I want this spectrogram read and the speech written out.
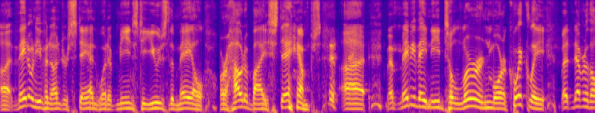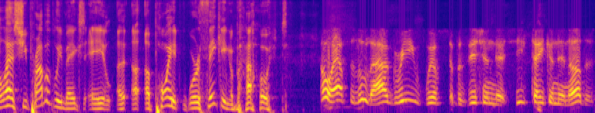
Uh, they don't even understand what it means to use the mail or how to buy stamps. Uh, maybe they need to learn more quickly, but nevertheless, she probably makes a, a, a point worth thinking about. Oh, absolutely. I agree with the position that she's taken and others.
